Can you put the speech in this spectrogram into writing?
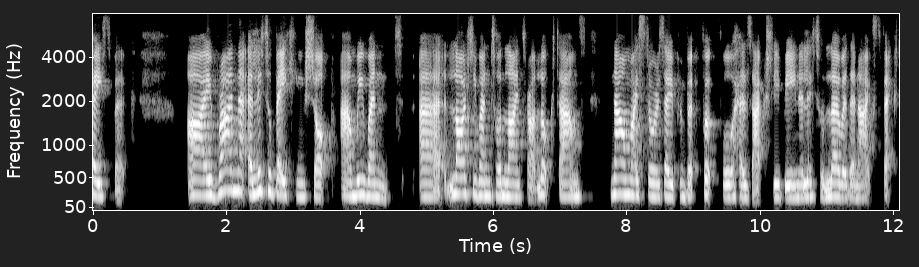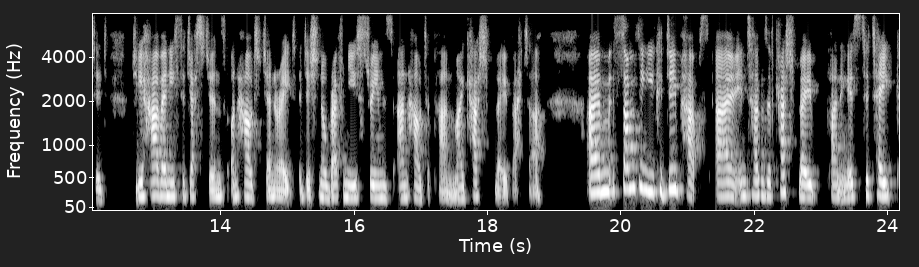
Facebook. I ran a little baking shop, and we went uh, largely went online throughout lockdowns now my store is open, but footfall has actually been a little lower than I expected. Do you have any suggestions on how to generate additional revenue streams and how to plan my cash flow better? Um, something you could do perhaps uh, in terms of cash flow planning is to take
